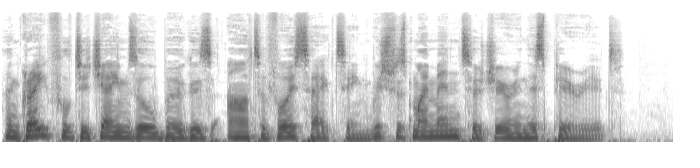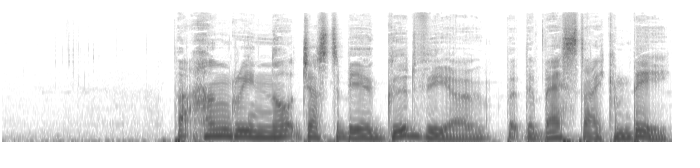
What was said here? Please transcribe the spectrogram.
I'm grateful to James Alburger's Art of Voice Acting, which was my mentor during this period. But hungry not just to be a good VO, but the best I can be,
